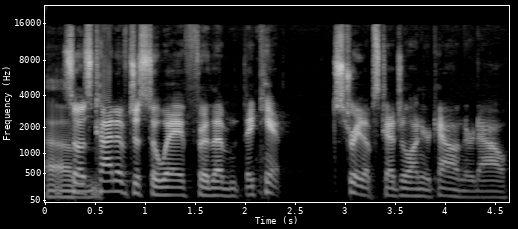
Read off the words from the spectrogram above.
so Um, it's kind of just a way for them. They can't straight up schedule on your calendar now.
